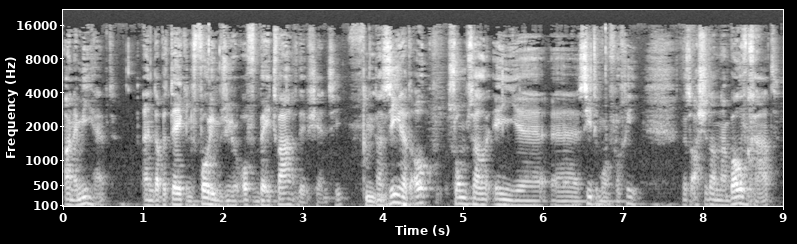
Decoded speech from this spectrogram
anemie hebt, en dat betekent foliumzuur of B12 deficiëntie, hmm. dan zie je dat ook soms wel in je uh, cytomorfologie. Dus als je dan naar boven gaat,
